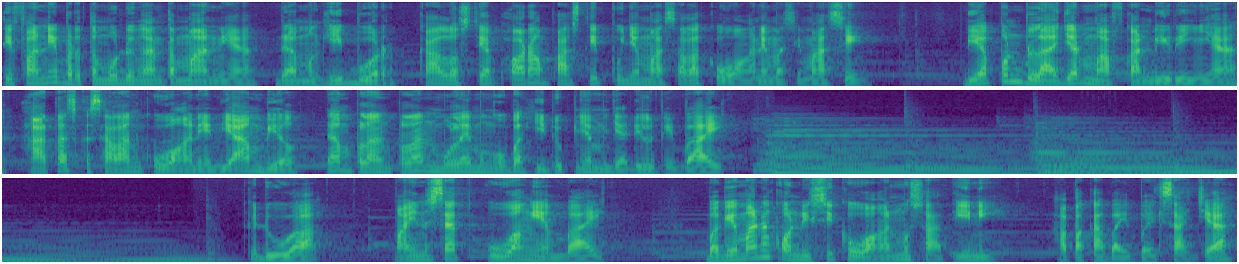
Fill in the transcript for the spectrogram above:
Tiffany bertemu dengan temannya dan menghibur kalau setiap orang pasti punya masalah keuangannya masing-masing. Dia pun belajar memaafkan dirinya atas kesalahan keuangan yang diambil dan pelan-pelan mulai mengubah hidupnya menjadi lebih baik. Kedua, mindset uang yang baik. Bagaimana kondisi keuanganmu saat ini? Apakah baik-baik saja?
